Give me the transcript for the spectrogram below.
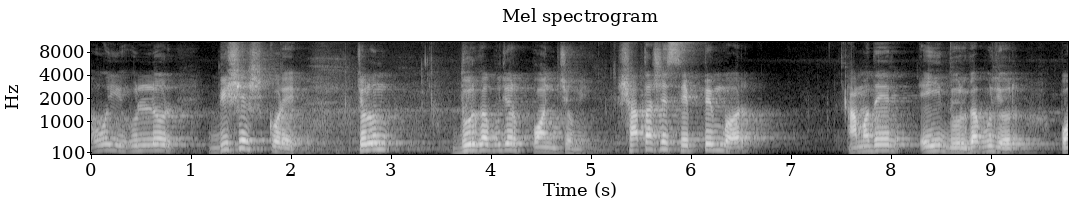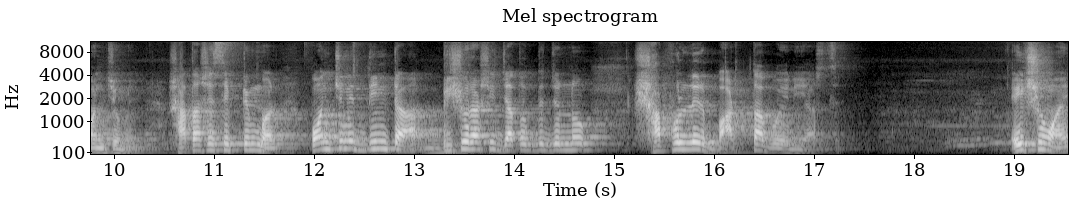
হই হুল্লোড়, বিশেষ করে চলুন দুর্গাপুজোর পঞ্চমী। সাতাশে সেপ্টেম্বর আমাদের এই দুর্গাপুজোর পঞ্চমী। সাতাশে সেপ্টেম্বর পঞ্চমীর দিনটা বৃষরাশির জাতকদের জন্য সাফল্যের বার্তা বয়ে নিয়ে আসছে। এই সময়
